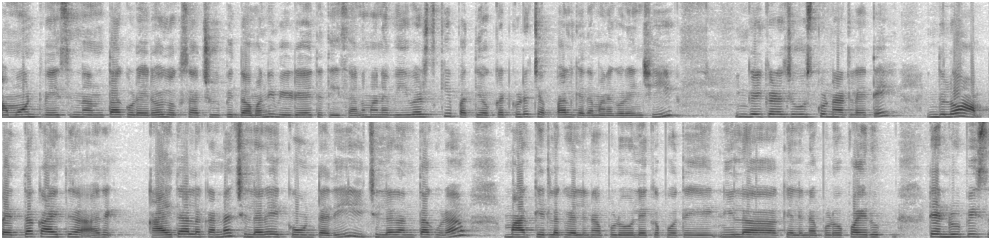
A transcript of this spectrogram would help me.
అమౌంట్ వేసిందంతా కూడా ఈరోజు ఒకసారి చూపిద్దామని వీడియో అయితే తీశాను. మన వ్యూవర్స్కి ప్రతి ఒక్కటి కూడా చెప్పాలి కదా మన గురించి. ఇంకా ఇక్కడ చూసుకున్నట్లయితే ఇందులో పెద్ద కాగిత అదే కాగితాల కన్నా చిల్లర ఎక్కువ ఉంటుంది. ఈ చిల్లర అంతా కూడా మార్కెట్లకు వెళ్ళినప్పుడు లేకపోతే నీళ్ళకి వెళ్ళినప్పుడు ఫైవ్ రూ టెన్ రూపీస్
